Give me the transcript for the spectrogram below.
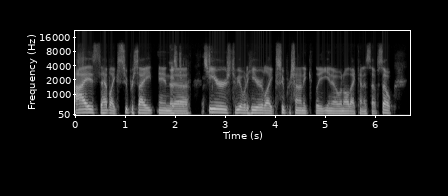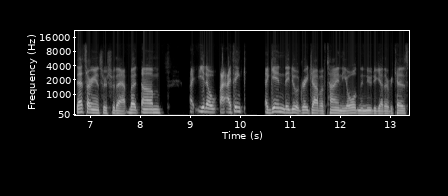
eyes to have like super sight and uh, true. That's true. ears to be able to hear like supersonically, you know, and all that kind of stuff. So that's our answers for that. But um, I, you know, I, I think again they do a great job of tying the old and the new together because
